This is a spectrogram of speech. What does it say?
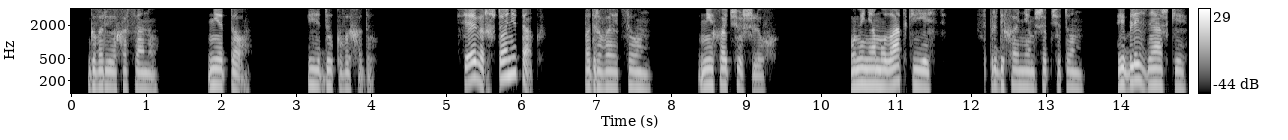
— говорю я Хасану, — «не то». И иду к выходу. «Север, что не так?» — подрывается он. «Не хочу шлюх. «У меня мулатки есть», — с придыханием шепчет он. «И близняшки.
